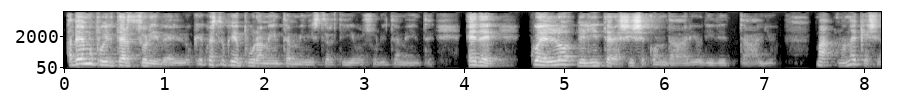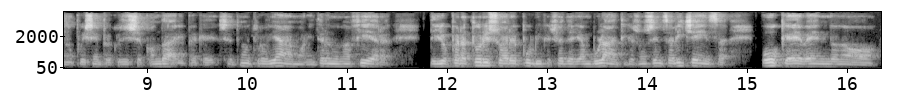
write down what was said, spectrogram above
Abbiamo poi il terzo livello, che questo qui è puramente amministrativo solitamente, ed è quello degli interessi secondari o di dettaglio. Ma non è che siano poi sempre così secondari, perché se noi troviamo all'interno di una fiera degli operatori su aree pubbliche, cioè degli ambulanti che sono senza licenza o che vendono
